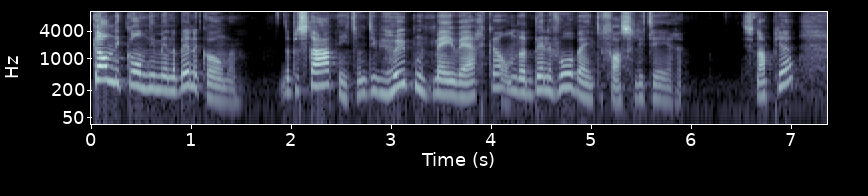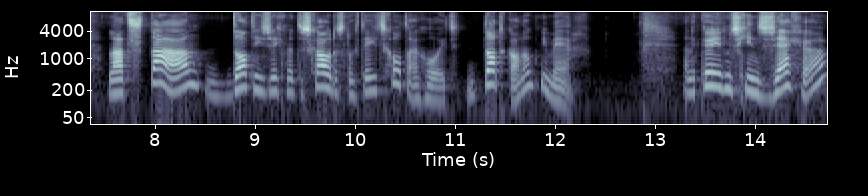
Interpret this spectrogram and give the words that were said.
kan die kont niet meer naar binnen komen. Dat bestaat niet, want die heup moet meewerken om dat binnenvoorbeen te faciliteren. Snap je? Laat staan dat hij zich met de schouders nog tegen het schot aangooit. Dat kan ook niet meer. En dan kun je het misschien zeggen,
